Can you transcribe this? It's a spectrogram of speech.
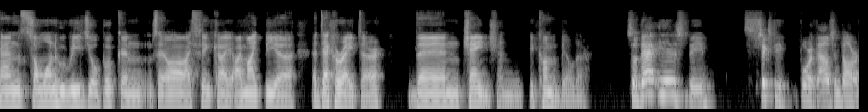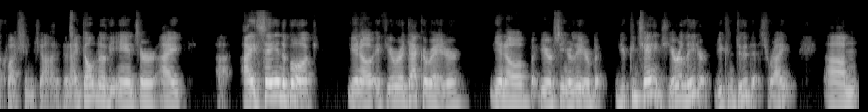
can someone who reads your book and say oh i think i i might be a, a decorator then change and become a builder so that is the $64000 question jonathan i don't know the answer i i say in the book you know if you're a decorator you know, but you're a senior leader, but you can change. You're a leader. You can do this, right? Um,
